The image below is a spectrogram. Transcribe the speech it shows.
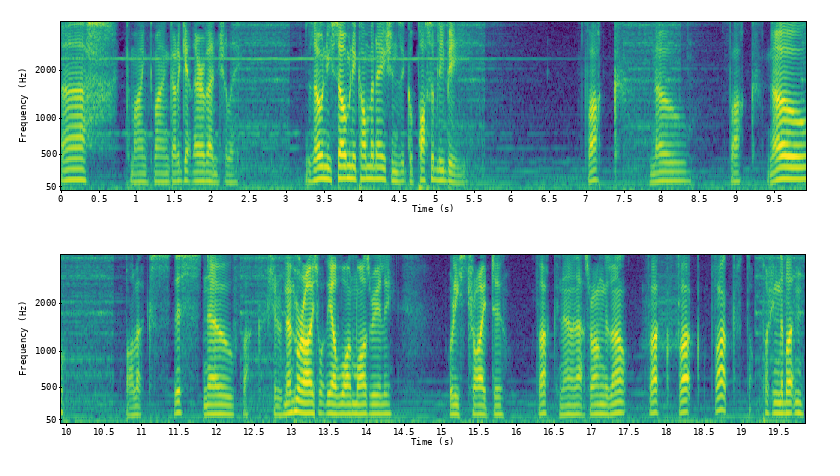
Ah, uh, come on, come on, gotta get there eventually. There's only so many combinations it could possibly be. Fuck. No. Fuck. No. Bollocks. This. No. Fuck. Should have memorised what the other one was, really. Or at least tried to. Fuck. No, that's wrong as well. Fuck. Fuck. Fuck. Stop pushing the button.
